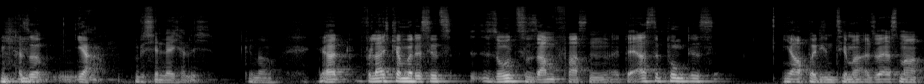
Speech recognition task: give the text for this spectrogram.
Also ja, ein bisschen lächerlich. Genau. Ja, vielleicht kann man das jetzt so zusammenfassen. Der erste Punkt ist ja auch bei diesem Thema, also erstmal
